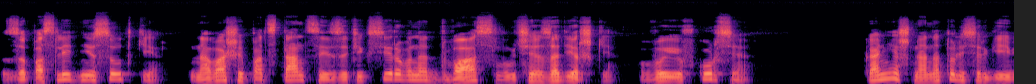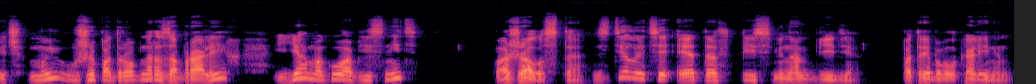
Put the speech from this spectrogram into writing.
за последние сутки на вашей подстанции зафиксировано два случая задержки. Вы в курсе? Конечно анатолий сергеевич мы уже подробно разобрали их и я могу объяснить пожалуйста сделайте это в письменном виде потребовал калинин.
